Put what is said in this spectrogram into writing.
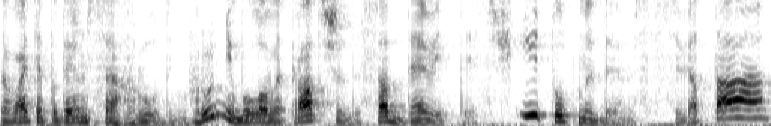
Давайте подивимося грудень. В грудні було витрат 69 тисяч. І тут ми дивимося свята,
